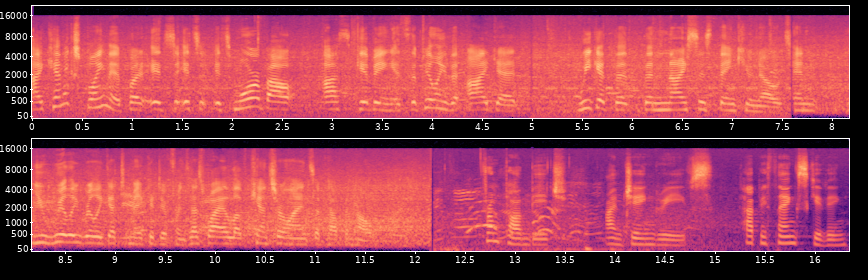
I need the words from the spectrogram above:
I can't explain it, but it's, it's, it's more about us giving. It's the feeling that I get. We get the, the nicest thank you notes, and you really, really get to make a difference. That's why I love Cancer Alliance of Help and Hope. From Palm Beach, I'm Jane Greaves. Happy Thanksgiving.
